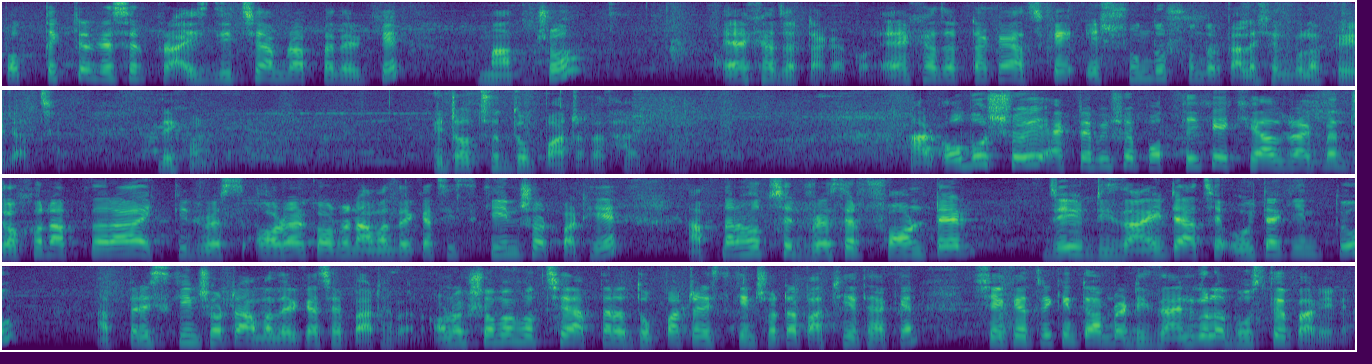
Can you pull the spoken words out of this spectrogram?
প্রত্যেকটা ড্রেসের প্রাইস দিচ্ছি আমরা আপনাদেরকে মাত্র এক হাজার টাকা করে। এক হাজার টাকায় আজকে এই সুন্দর সুন্দর কালেকশনগুলো পেয়ে যাচ্ছে দেখুন, এটা হচ্ছে দোপাটাটা থাকবে। আর অবশ্যই একটা বিষয় প্রত্যেকে খেয়াল রাখবেন, যখন আপনারা একটি ড্রেস অর্ডার করবেন আমাদের কাছে স্ক্রিনশট পাঠিয়ে, আপনারা হচ্ছে ড্রেসের ফ্রন্টের যে ডিজাইনটা আছে, ওইটা কিন্তু আপনার স্ক্রিনশটটা আমাদের কাছে পাঠাবেন। অনেক সময় হচ্ছে আপনারা দোপাটার স্ক্রিনশটটা পাঠিয়ে থাকেন, সেক্ষেত্রে কিন্তু আমরা ডিজাইনগুলো বুঝতে পারি না।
